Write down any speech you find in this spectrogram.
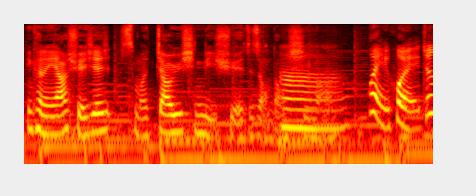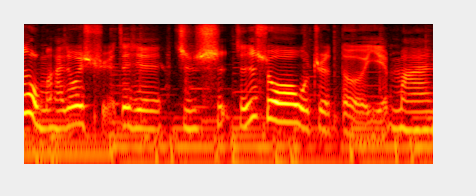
你可能也要学一些什么教育心理学这种东西吗？嗯会会，就是我们还是会学这些知识，只是说我觉得也蛮，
